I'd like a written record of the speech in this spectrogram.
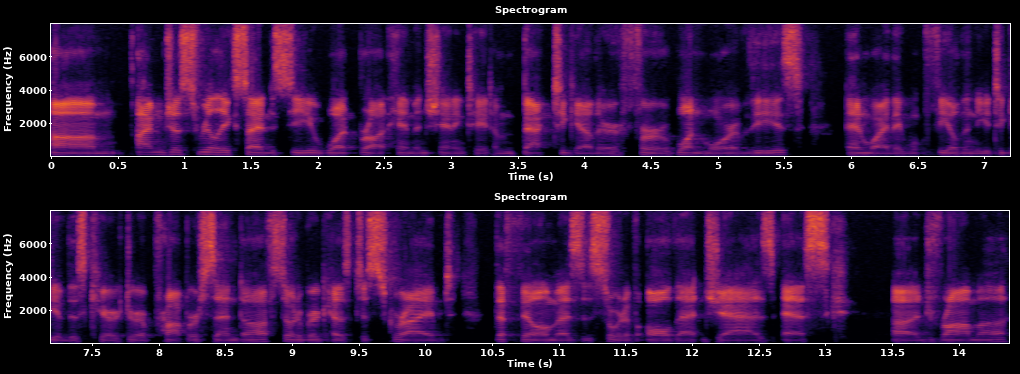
Um, I'm just really excited to see what brought him and Channing Tatum back together for one more of these and why they feel the need to give this character a proper send off. Soderbergh has described the film as sort of all that jazz esque uh, drama,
